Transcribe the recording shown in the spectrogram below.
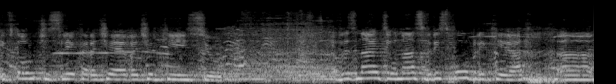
и в том числе Карачаево-Черкесию. Вы знаете, у нас в республике э,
